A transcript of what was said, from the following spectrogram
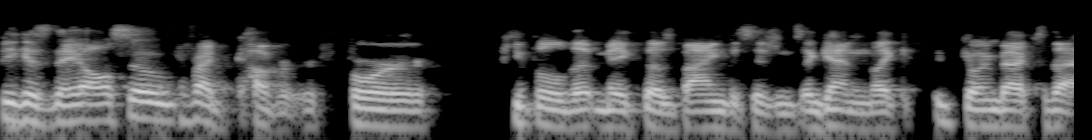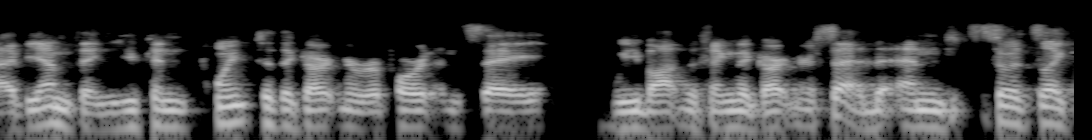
because they also provide cover for people that make those buying decisions. Again, like going back to the IBM thing, you can point to the Gartner report and say, we bought the thing that Gartner said. And so it's like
